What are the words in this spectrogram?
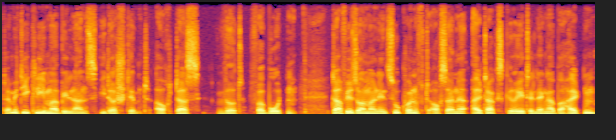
damit die Klimabilanz wieder stimmt. Auch das wird verboten. Dafür soll man in Zukunft auch seine Alltagsgeräte länger behalten,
